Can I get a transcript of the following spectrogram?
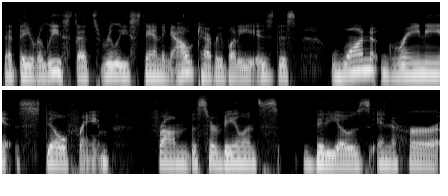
that they released that's really standing out to everybody is this one grainy still frame from the surveillance videos in her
